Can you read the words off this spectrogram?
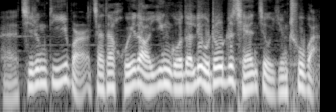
呃，其中第一本在他回到英国的六周之前就已经出版，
